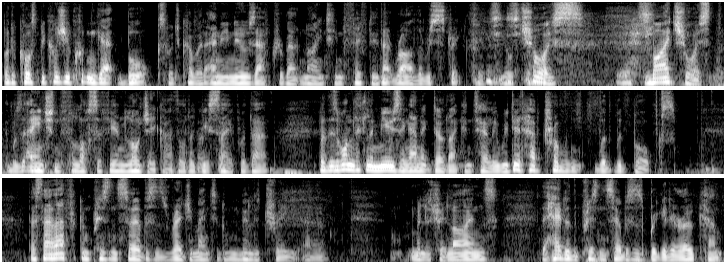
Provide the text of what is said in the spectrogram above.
But of course, because you couldn't get books which covered any news after about 1950, that rather restricted your choice. Yes. My choice was ancient philosophy and logic. I thought I'd be safe with that. But there's one little amusing anecdote I can tell you. We did have trouble with, with books. The South African Prison Service is regimented on military, uh, military lines. The head of the prison service is Brigadier Aucamp.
